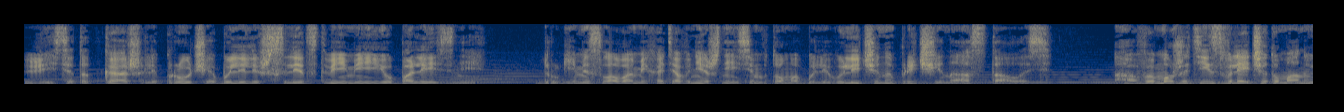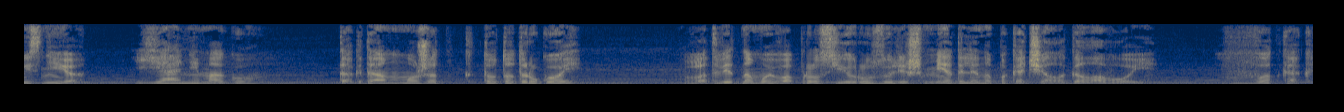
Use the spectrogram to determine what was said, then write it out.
Весь этот кашель и прочее были лишь следствиями ее болезни. Другими словами, хотя внешние симптомы были вылечены, причина осталась. А вы можете извлечь эту ману из нее? Я не могу. Тогда, может, кто-то другой? В ответ на мой вопрос Юрузу лишь медленно покачала головой. Вот как.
